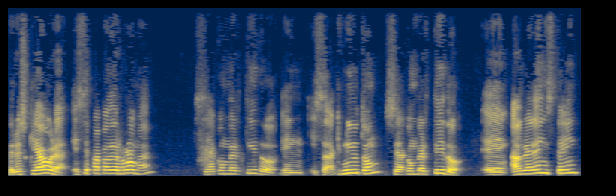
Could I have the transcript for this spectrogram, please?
Pero es que ahora ese Papa de Roma se ha convertido en Isaac Newton, se ha convertido en Albert Einstein,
